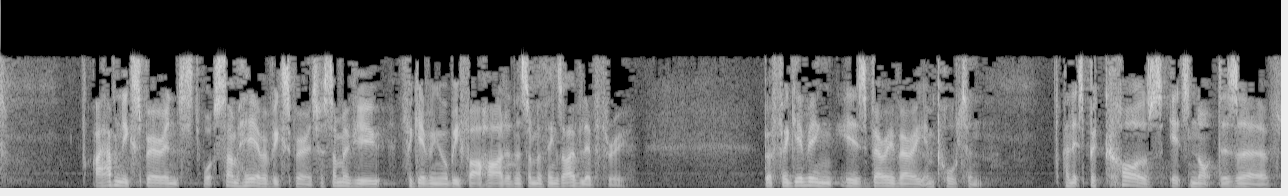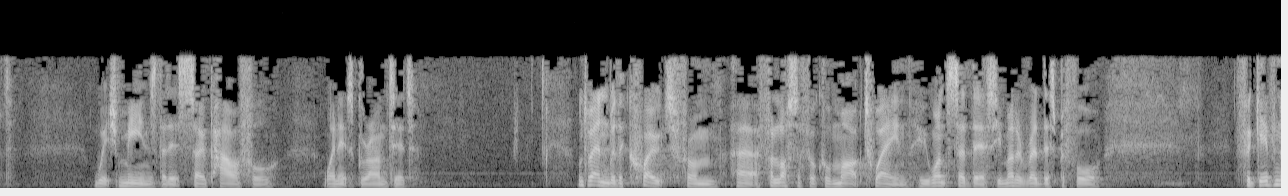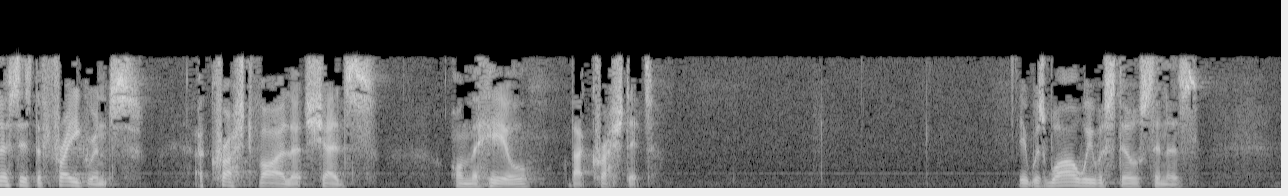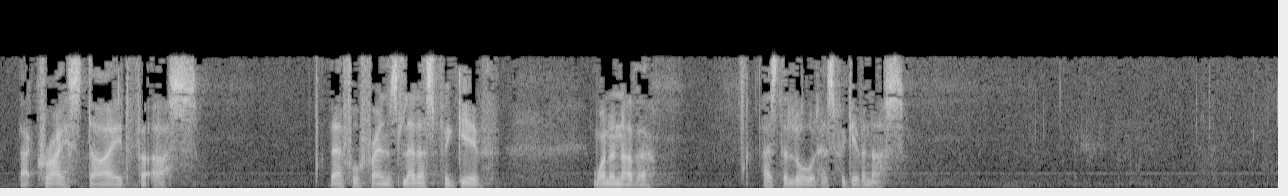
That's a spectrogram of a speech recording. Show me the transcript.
I haven't experienced what some here have experienced. For some of you, forgiving will be far harder than some of the things I've lived through. But forgiving is very, very important. And it's because it's not deserved, which means that it's so powerful when it's granted. I want to end with a quote from uh, a philosopher called Mark Twain, who once said this. You might have read this before. Forgiveness is the fragrance a crushed violet sheds on the heel that crushed it. It was while we were still sinners that Christ died for us. Therefore, friends, let us forgive one another as the Lord has forgiven us.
